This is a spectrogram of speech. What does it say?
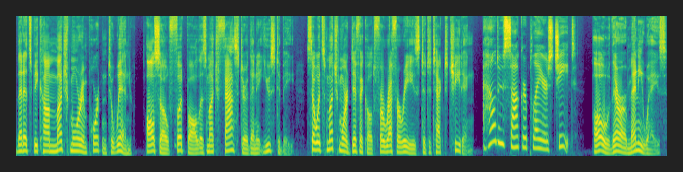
that it's become much more important to win. Also, football is much faster than it used to be, so it's much more difficult for referees to detect cheating. How do soccer players cheat? Oh, there are many ways.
